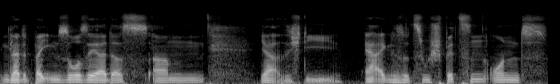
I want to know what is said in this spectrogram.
entgleitet bei ihm so sehr, dass ähm, ja, sich die Ereignisse zuspitzen und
